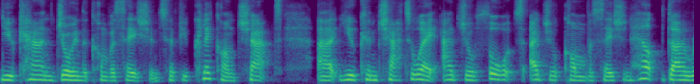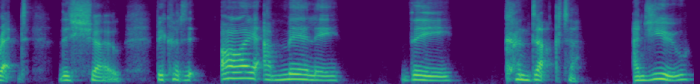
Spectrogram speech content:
you can join the conversation. So if you click on chat, uh, you can chat away, add your thoughts, add your conversation, help direct this show because I am merely the conductor, and you,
